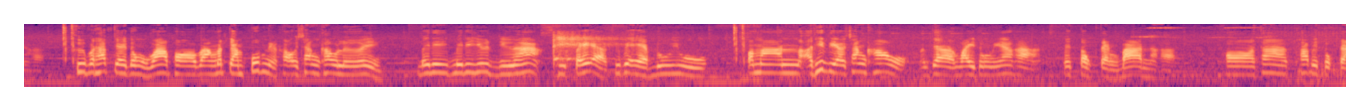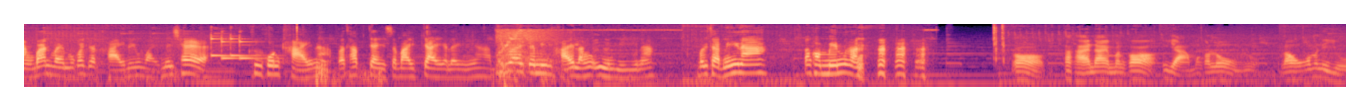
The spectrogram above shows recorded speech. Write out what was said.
นะคะ คือประทับใจตรงว่าพอวางมัดจำปุ๊บเนี่ยเขาเอาช่างเข้าเลย ไม่ได้ไม่ได้ยืดเยื้อคือเป๊ะอะคือไปแอบดูอยู่ ประมาณอาทิตย์เดียวช่างเข้า มันจะไวตรงนี้ค่ะ ไปตกแต่งบ้านนะคะ พอถ้าถ้าไปตกแต่งบ้านไวมันก็จะขายได้ไวไม่แช่ คือคนขายน่ะ ประทับใจสบายใจอะไรอย่างเงี้ยค่ะคิดว่าจะมีขายหลังอื่นอีกอยู่นะบริษัทนี้นะ ต้องคอมเมนต์ก่อน ก็ถ้าขายได้มันก็ทุกอย่างมันก็โล่งอยู่เราก็ไม่ได้อยู่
